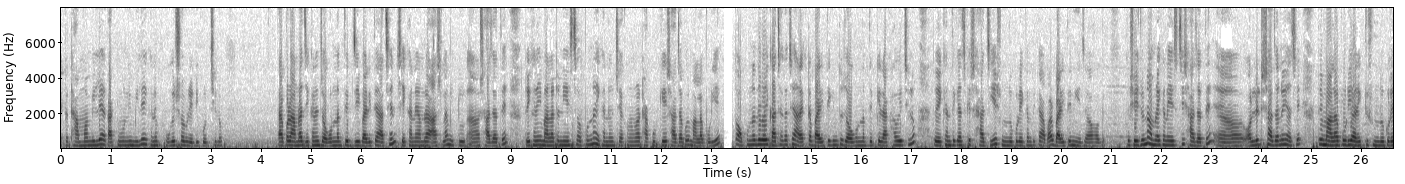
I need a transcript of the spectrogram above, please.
একটা ঠাম্মা মিলে, আর কাকিমণি মিলে এখানে ভোগের সব রেডি করছিল। তারপর আমরা যেখানে জগন্নাথ দেব যেই বাড়িতে আছেন, সেখানে আমরা আসলাম একটু সাজাতে। তো এখানে এই মালাটা নিয়ে এসেছে অপর্ণা, এখানে হচ্ছে এখন আমরা ঠাকুরকে সাজাবো মালা পরিয়ে। তো অপর্ণাদের বাড়ির কাছাকাছি আরেকটা বাড়িতে কিন্তু জগন্নাথ দেবকে রাখা হয়েছিল। তো এখান থেকে আজকে সাজিয়ে সুন্দর করে এখান থেকে আবার বাড়িতে নিয়ে যাওয়া হবে। তো সেই জন্য আমরা এখানে এসেছি সাজাতে। অলরেডি সাজানোই আছে। তো এই মালা পরি আর একটু সুন্দর করে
